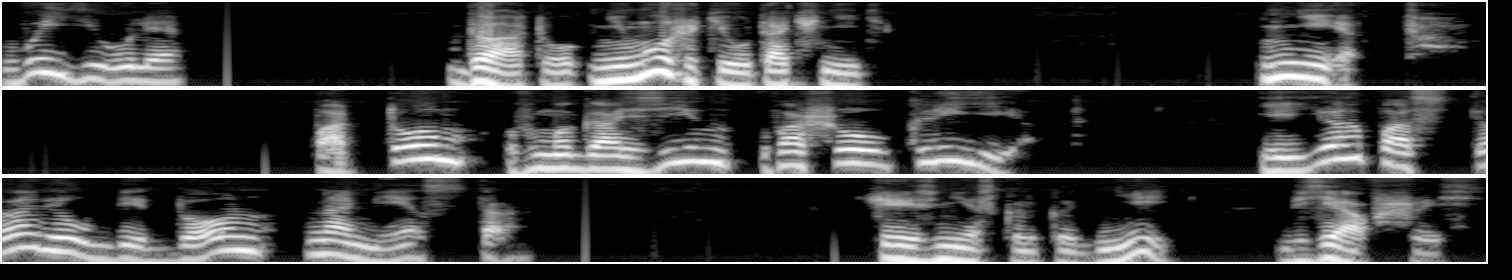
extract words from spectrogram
в июле. Дату не можете уточнить? Нет. Потом в магазин вошел клиент и я поставил бидон на место. Через несколько дней, взявшись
